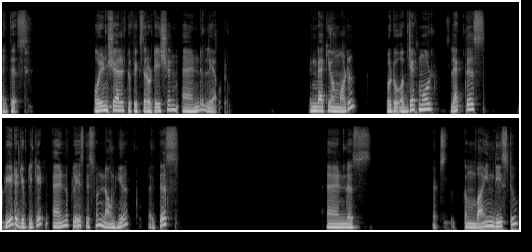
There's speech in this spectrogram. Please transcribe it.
Like this. Orient shell to fix the rotation and layout. Bring back your model. Go to object mode. Select this. Create a duplicate and place this one down here like this. And let's combine these two.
